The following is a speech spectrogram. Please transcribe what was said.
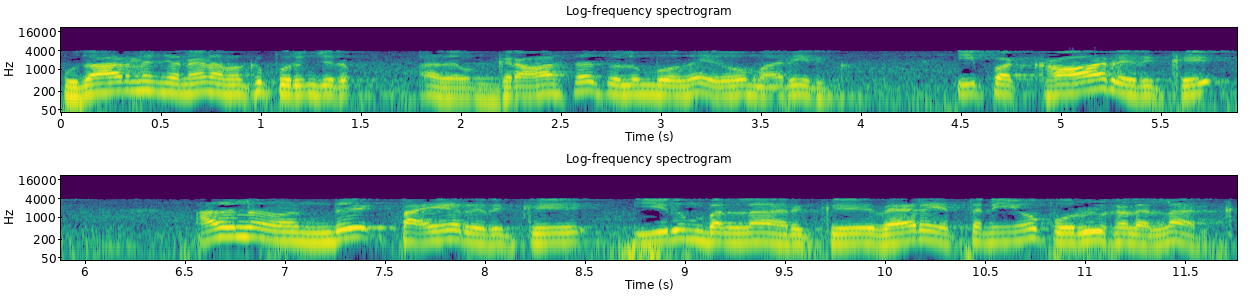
உதாரணம் சொன்னா நமக்கு புரிஞ்சிடும். அது கிராஸா சொல்லும் போது ஏதோ மாதிரி இருக்கும் இப்ப கார் இருக்கு. அதுல வந்து டயர் இருக்கு இரும்பெல்லாம் இருக்கு வேற எத்தனையோ பொருள்கள் எல்லாம் இருக்கு.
